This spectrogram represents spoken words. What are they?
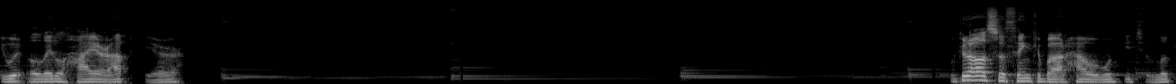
do it a little higher up here. We could also think about how it would be to look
